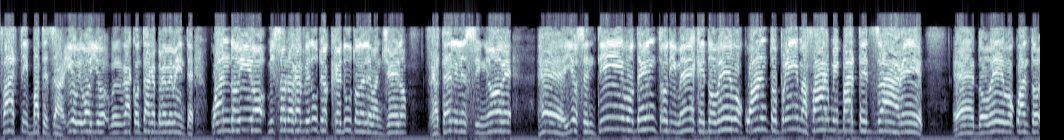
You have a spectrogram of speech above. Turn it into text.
fatti battezzare. Io vi voglio raccontare brevemente, quando io mi sono ravveduto e ho creduto nell'Evangelo, fratelli nel Signore, eh, io sentivo dentro di me che dovevo quanto prima farmi battezzare eh, dovevo quanto...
